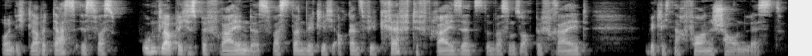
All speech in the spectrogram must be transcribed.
Und ich glaube, das ist was Unglaubliches Befreiendes, was dann wirklich auch ganz viel Kräfte freisetzt und was uns auch befreit, wirklich nach vorne schauen lässt.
